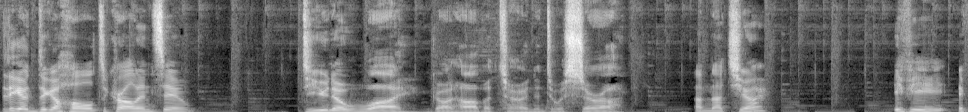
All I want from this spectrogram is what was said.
Did he go dig a hole to crawl into? Do you know why Gandharva turned into Asura? I'm not sure. If he, if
